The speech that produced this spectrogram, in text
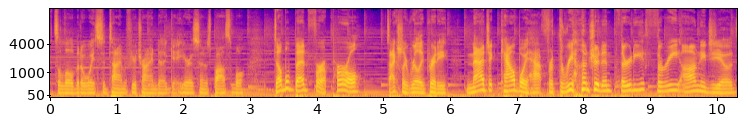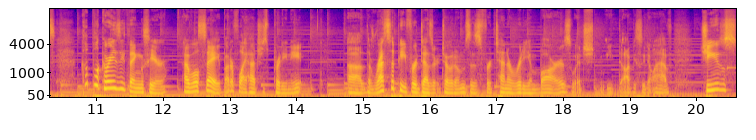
it's a little bit of wasted time if you're trying to get here as soon as possible. Double bed for a pearl. It's actually really pretty. Magic cowboy hat for 333 Omni Geodes. A couple of crazy things here. I will say, Butterfly Hutch is pretty neat. Uh, the recipe for desert totems is for 10 iridium bars, which we obviously don't have. Cheese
